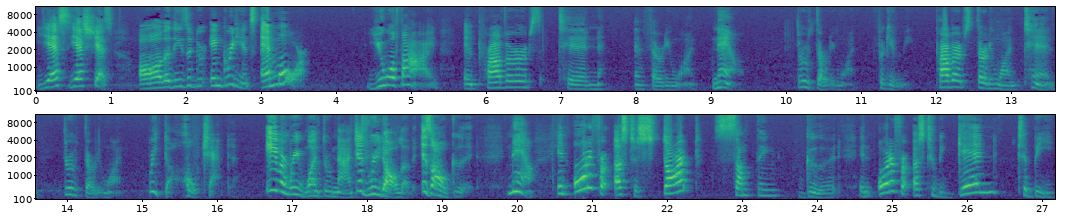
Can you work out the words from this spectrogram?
Yes, yes, yes. All of these ingredients and more you will find in Proverbs 10 and 31. Now, through 31. Forgive me. Proverbs 31, 10 through 31. Read the whole chapter. Even read 1 through 9. Just read all of it. It's all good. Now, in order for us to start something good, in order for us to begin to be,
